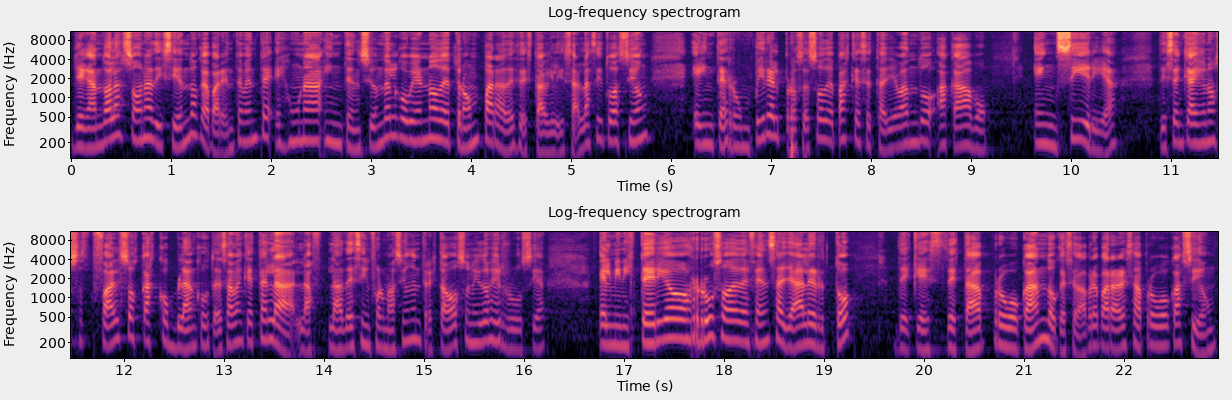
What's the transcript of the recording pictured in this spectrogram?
llegando a la zona diciendo que aparentemente es una intención del gobierno de Trump para desestabilizar la situación e interrumpir el proceso de paz que se está llevando a cabo en Siria. Dicen que hay unos falsos cascos blancos. Ustedes saben que esta es la, la desinformación entre Estados Unidos y Rusia. El Ministerio Ruso de Defensa ya alertó de que se está provocando, que se va a preparar esa provocación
